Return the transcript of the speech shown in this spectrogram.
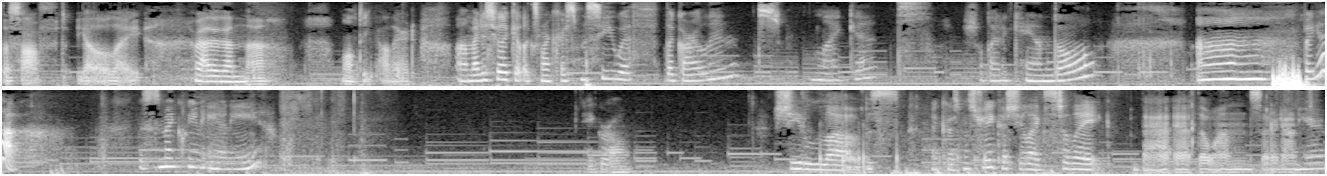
the soft yellow light rather than the multicolored. Um, I just feel like it looks more Christmassy with the garland. Like it. She'll light a candle. Um, but yeah. This is my Queen Annie. Hey girl. She loves my Christmas tree because she likes to like bat at the ones that are down here.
